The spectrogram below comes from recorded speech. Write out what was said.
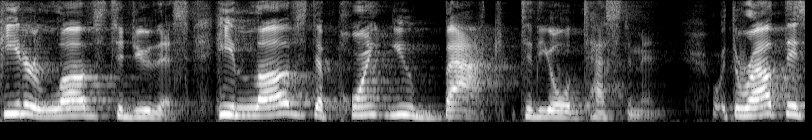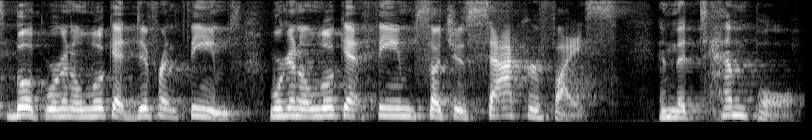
Peter loves to do this. He loves to point you back to the Old Testament. Throughout this book, we're going to look at different themes. We're going to look at themes such as sacrifice and the temple.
